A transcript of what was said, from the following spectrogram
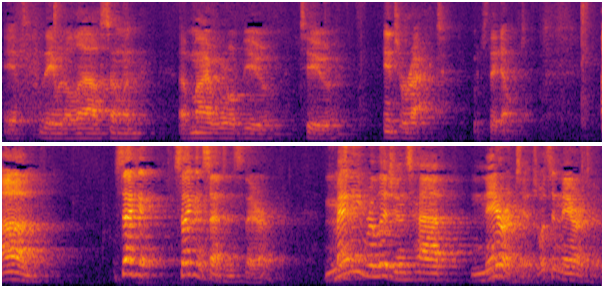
if they would allow someone of my worldview to interact, which they don't. Um, second, second sentence there. Many religions have narratives. What's a narrative?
